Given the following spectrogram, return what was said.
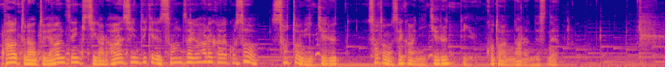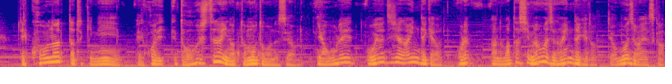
パートナーという安全基地がある安心できる存在があるからこそ外に行ける外の世界に行けるっていうことになるんですね。でこうなった時にこれどうしたらいいのって思うと思うんですよ。いや俺親父じゃないんだけど俺あの私ママじゃないんだけどって思うじゃないですか。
